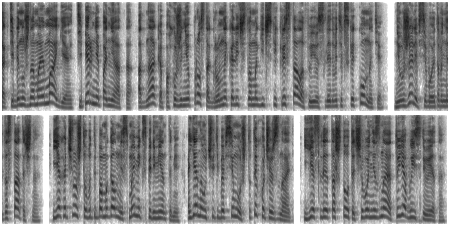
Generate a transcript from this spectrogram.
Так тебе нужна моя магия, теперь мне понятно. Однако, похоже, у нее просто огромное количество магических кристаллов в ее исследовательской комнате. Неужели всего этого недостаточно? Я хочу, чтобы ты помогал мне с моими экспериментами, а я научу тебя всему, что ты хочешь знать. Если это что-то, чего не знаю, то я выясню это.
